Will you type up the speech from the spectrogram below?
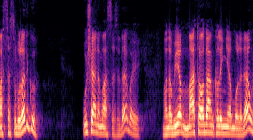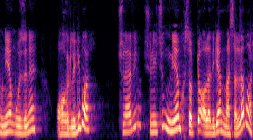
massasi bo'ladiku. O'shani massasida boya mana bu ham matodan qilingan bo'ladi uni ham o'zini og'irligi bor. Tushunarlimi? Shuning uchun uni ham hisobga oladigan masala bor.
